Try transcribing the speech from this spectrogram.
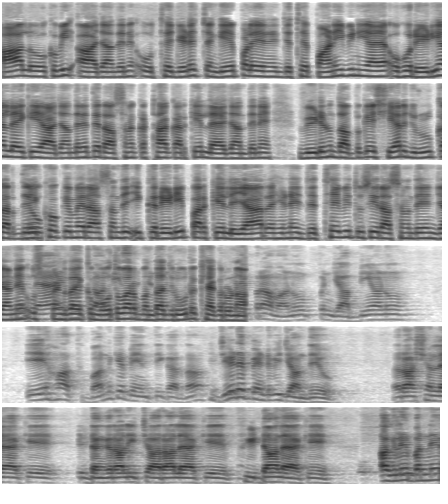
ਆਹ ਲੋਕ ਵੀ ਆ ਜਾਂਦੇ ਨੇ ਉੱਥੇ ਜਿਹੜੇ ਚੰਗੇ ਭਲੇ ਨੇ ਜਿੱਥੇ ਪਾਣੀ ਵੀ ਨਹੀਂ ਆਇਆ ਉਹ ਰੇੜੀਆਂ ਲੈ ਕੇ ਆ ਜਾਂਦੇ ਨੇ ਤੇ ਰਾਸ਼ਨ ਇਕੱਠਾ ਕਰਕੇ ਲੈ ਜਾਂਦੇ ਨੇ। ਵੀਡੀਓ ਨੂੰ ਦੱਬ ਕੇ ਸ਼ੇਅਰ ਜ਼ਰੂਰ ਕਰ ਦਿਓ। ਦੇਖੋ ਕਿਵੇਂ ਰਾਸ਼ਨ ਦੀ ਇੱਕ ਰੇੜੀ ਭਰ ਕੇ ਲਿਜਾ ਰਹੇ ਨੇ ਜਿੱਥੇ ਵੀ ਤੁਸੀਂ ਰਾਸ਼ਨ ਦੇਣ ਜਾਣੇ ਉਸ ਪਿੰਡ ਦਾ ਇੱਕ ਮੋਤਵਾਰ ਬੰਦਾ ਜ਼ਰੂਰ ਰੱਖਿਆ ਕਰੋ ਨਾਲ। ਆਪਣੇ ਭਰਾਵਾਂ ਨੂੰ ਪੰਜਾਬੀਆਂ ਨੂੰ ਇਹ ਹੱਥ ਬੰਨ ਕੇ ਬੇਨਤੀ ਕਰਦਾ ਜਿਹੜੇ ਪਿੰਡ ਵੀ ਜਾਂਦੇ ਹੋ, ਰਾਸ਼ਨ ਲੈ ਕੇ, ਡੰਗਰਾਂ ਲਈ ਚਾਰਾ ਲੈ ਕੇ, ਫੀਡਾਂ ਲੈ ਕੇ, ਅਗਲੇ ਬੰਨੇ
